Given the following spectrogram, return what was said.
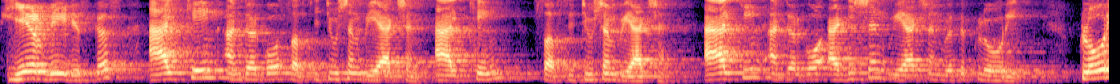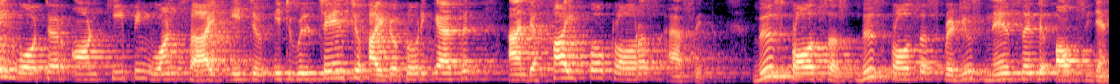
here we discuss alkane undergo substitution reaction. Alkane substitution reaction alkene undergo addition reaction with chlorine chlorine water on keeping one side it it will change to hydrochloric acid and hypochlorous acid this process this process produce nascent oxygen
